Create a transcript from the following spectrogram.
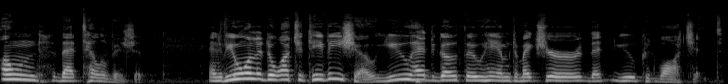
owned that television. And if you wanted to watch a TV show, you had to go through him to make sure that you could watch it.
